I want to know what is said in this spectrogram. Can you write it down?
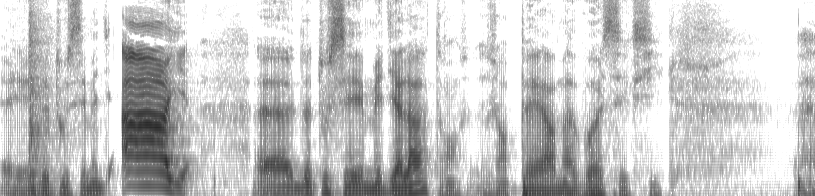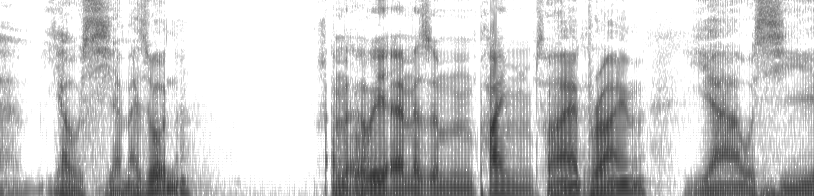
et de tous ces médias. Aïe Euh, De tous ces médias-là. J'en perds ma voix sexy. Euh, Il y a aussi Amazon. Ama- oui, Amazon Prime. Ouais, Prime. Il y a aussi,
